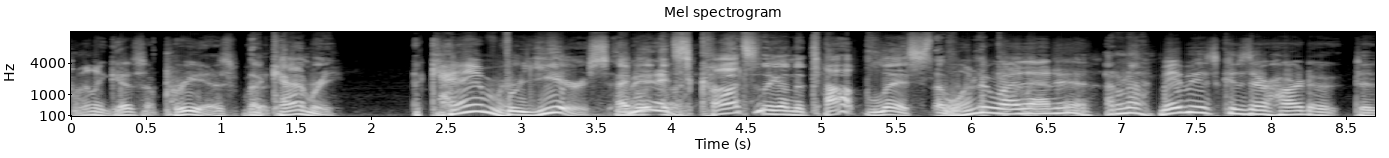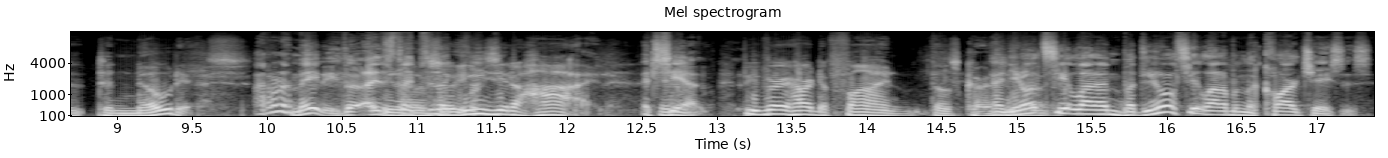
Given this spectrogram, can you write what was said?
Well, I guess a Prius, but A Camry. A Camry For years. I mean, it's constantly on the top list I wonder why that is. I don't know. Maybe it's because they're hard to, to, to notice. I don't know. Maybe it's, You know, it's so like- easy to hide. It's- You know, yeah. Be very hard to find those cars. And you don't see a lot of them, but you don't see a lot of them in the car chases.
